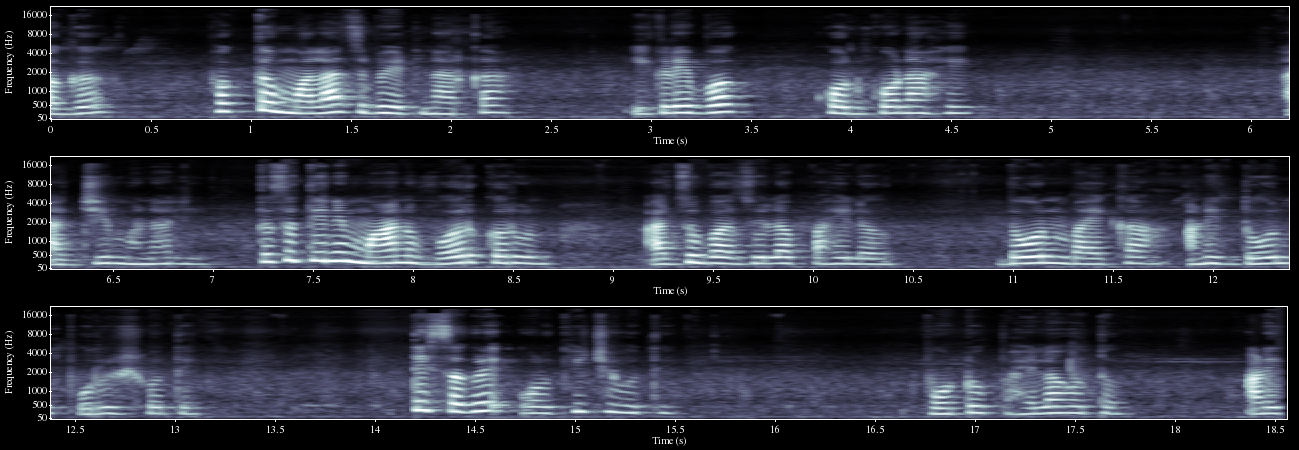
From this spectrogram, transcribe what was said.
अगं फक्त मलाच भेटणार का? इकडे बघ कोण कोण आहे. आजी म्हणाली तसं तिने मान वर करून आजूबाजूला पाहिलं. दोन बायका आणि दोन पुरुष होते. ते सगळे ओळखीचे होते. फोटो पाहिला होतं आणि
